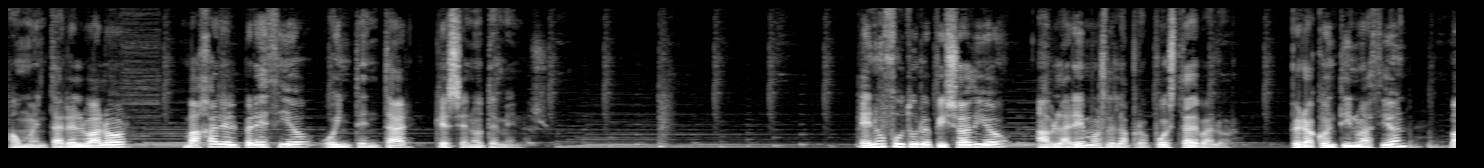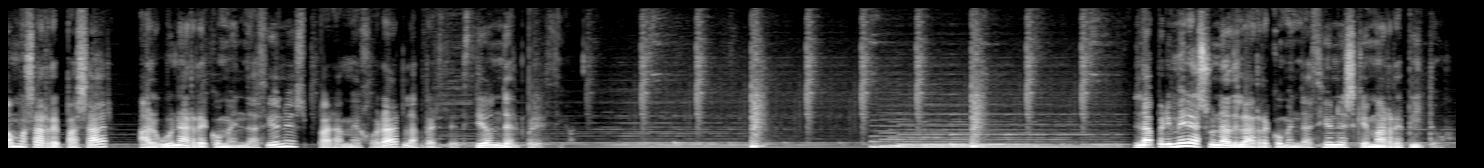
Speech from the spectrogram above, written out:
Aumentar el valor, bajar el precio o intentar que se note menos. En un futuro episodio hablaremos de la propuesta de valor pero a continuación vamos a repasar algunas recomendaciones para mejorar la percepción del precio. La primera es una de las recomendaciones que más repito,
